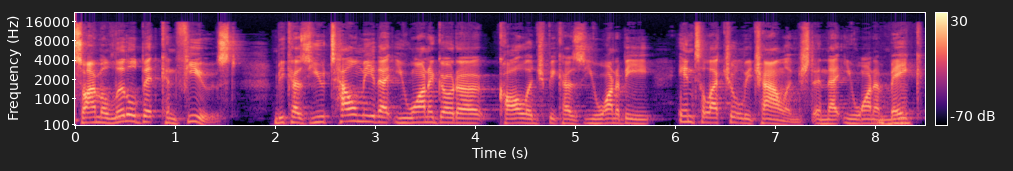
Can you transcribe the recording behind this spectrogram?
so I'm a little bit confused because you tell me that you want to go to college because you want to be intellectually challenged and that you want to mm-hmm. make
